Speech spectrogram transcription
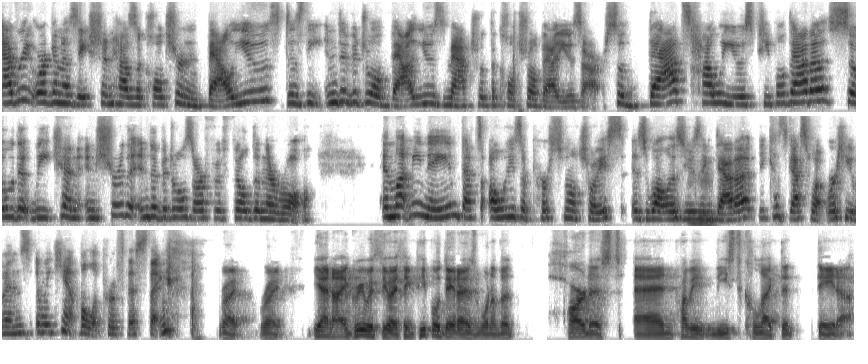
Every organization has a culture and values. Does the individual values match what the cultural values are? So that's how we use people data so that we can ensure that individuals are fulfilled in their role and let me name that's always a personal choice as well as using mm-hmm. data because guess what? We're humans and we can't bulletproof this thing. right, right. Yeah, and I agree with you. I think people data is one of the hardest and probably least collected data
